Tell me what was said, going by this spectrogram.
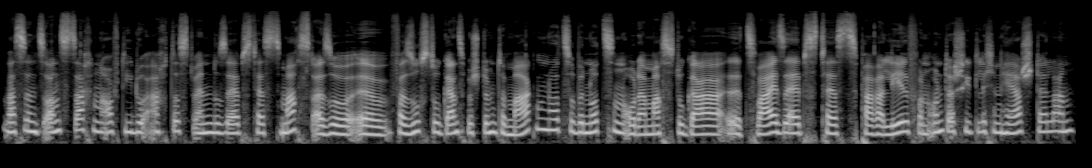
Was sind sonst Sachen, auf die du achtest, wenn du Selbsttests machst? Also äh, versuchst du ganz bestimmte Marken nur zu benutzen oder machst du gar äh, zwei Selbsttests parallel von unterschiedlichen Herstellern?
